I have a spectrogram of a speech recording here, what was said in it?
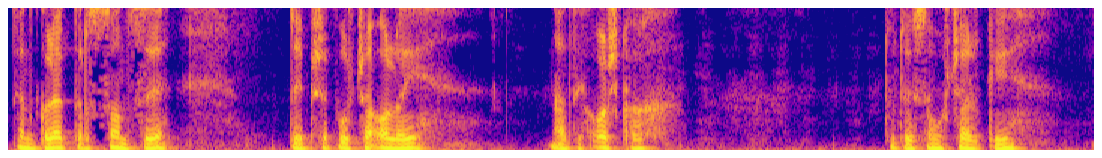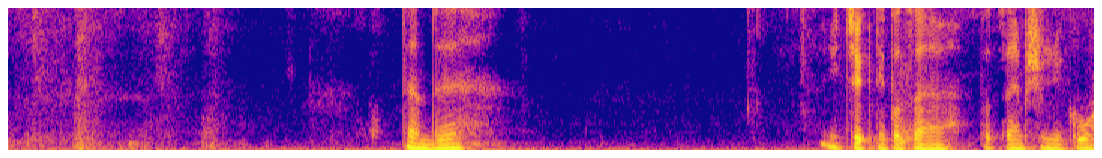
Ten kolektor ssący tutaj przepuszcza olej na tych ośkach. Tutaj są uszczelki. Tędy i cieknie po całym, po całym silniku.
